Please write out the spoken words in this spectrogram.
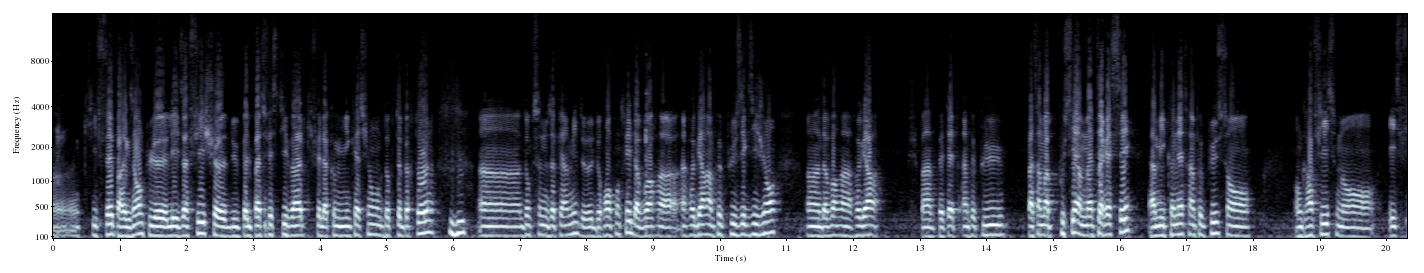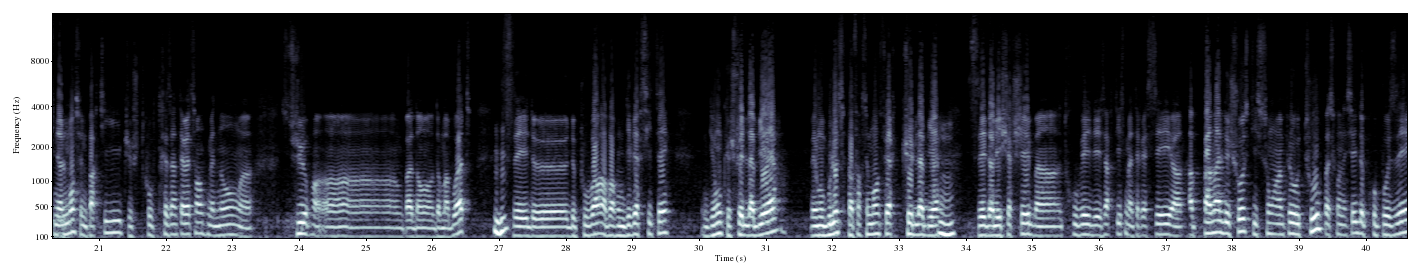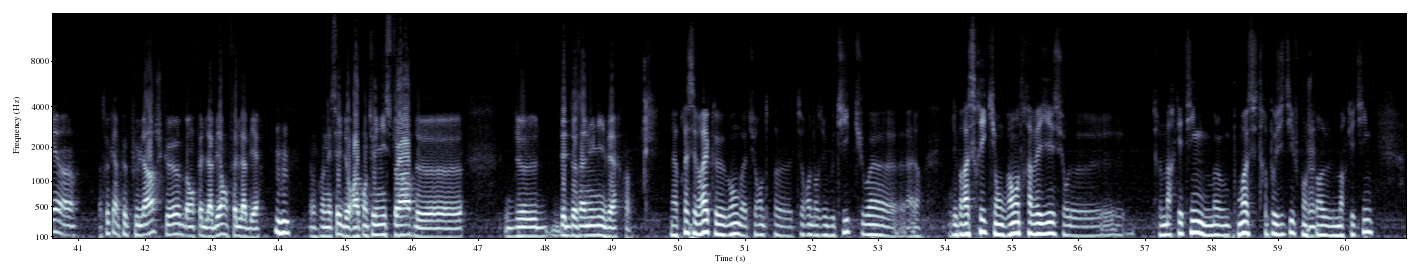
qui fait par exemple les affiches du Pelpas Festival, qui fait la communication d'Octobertone. Mhm. Euh, donc ça nous a permis de, de rencontrer, d'avoir un regard un peu plus exigeant, euh, d'avoir un regard, je sais pas, peut-être un peu plus. Ça m'a poussé à m'intéresser, à m'y connaître un peu plus en, en graphisme, en... et finalement c'est une partie que je trouve très intéressante maintenant euh, sur euh, bah, dans, dans ma boîte, Mhm. c'est de, de pouvoir avoir une diversité. Disons que je fais de la bière, Mais mon boulot, c'est pas forcément de faire que de la bière. Mhm. C'est d'aller chercher, ben, trouver des artistes, m'intéresser à, à pas mal de choses qui sont un peu autour, parce qu'on essaye de proposer un, un truc un peu plus large que, ben, on fait de la bière, on fait de la bière. Mhm. Donc on essaye de raconter une histoire, de d'être dans un univers, quoi. Mais après, c'est vrai que bon, bah, tu rentres, euh, tu rentres dans une boutique, tu vois. euh, alors, les brasseries qui ont vraiment travaillé sur le sur le marketing, pour moi, c'est très positif quand je Mm. parle de marketing.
